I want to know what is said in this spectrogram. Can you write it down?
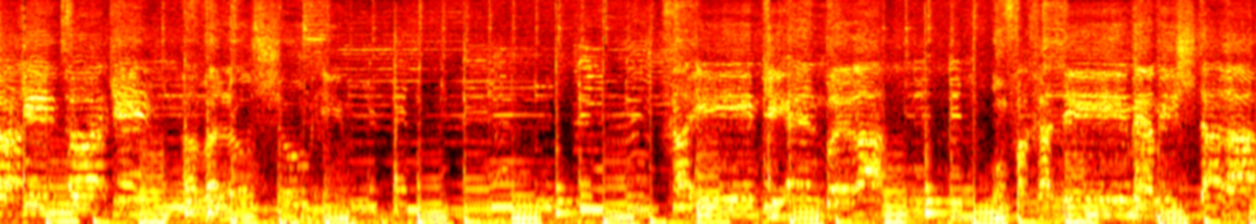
צועקים, צועקים, אבל לא שומעים. חיים כי אין ברירה, ומפחדים מהמשטרה.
